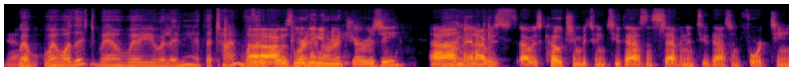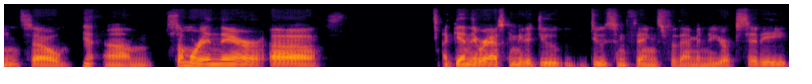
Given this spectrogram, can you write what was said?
yeah. Where, where was it? Where where you were living at the time? Uh, I was living in already? New Jersey, ah, um, and okay. I was I was coaching between 2007 and 2014. So yeah, um, somewhere in there. Uh, again, they were asking me to do do some things for them in New York City.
